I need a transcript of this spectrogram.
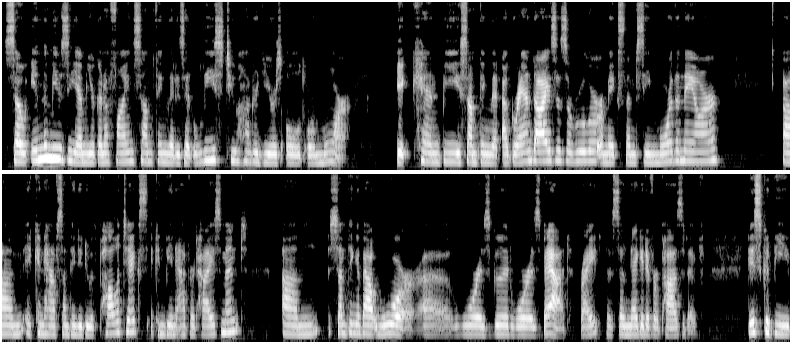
So, in the museum, you're going to find something that is at least 200 years old or more. It can be something that aggrandizes a ruler or makes them seem more than they are. Um, it can have something to do with politics. It can be an advertisement, um, something about war. Uh, war is good, war is bad, right? So, negative or positive. This could be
